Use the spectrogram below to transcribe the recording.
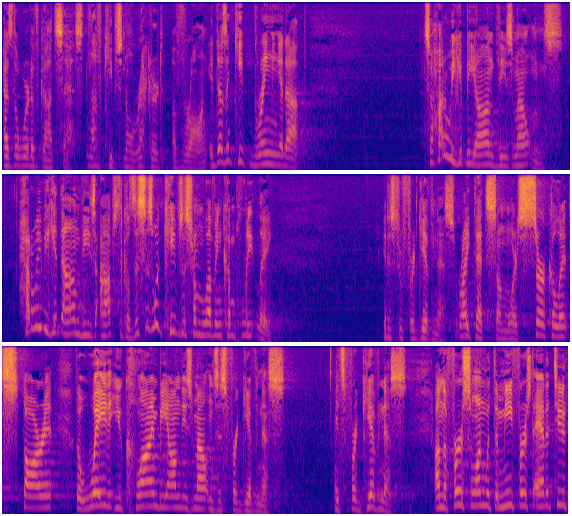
as the Word of God says. Love keeps no record of wrong, it doesn't keep bringing it up. So, how do we get beyond these mountains? How do we get down these obstacles? This is what keeps us from loving completely. It is through forgiveness. Write that somewhere, circle it, star it. The way that you climb beyond these mountains is forgiveness. It's forgiveness. On the first one, with the me first attitude,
